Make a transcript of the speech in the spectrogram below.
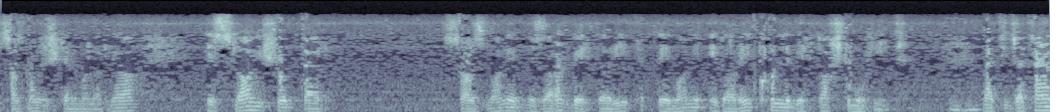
سازمان رشکن مالاریا اصلاحی شد در سازمان وزارت بهداری به عنوان اداره کل بهداشت محیط. نتیجتا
